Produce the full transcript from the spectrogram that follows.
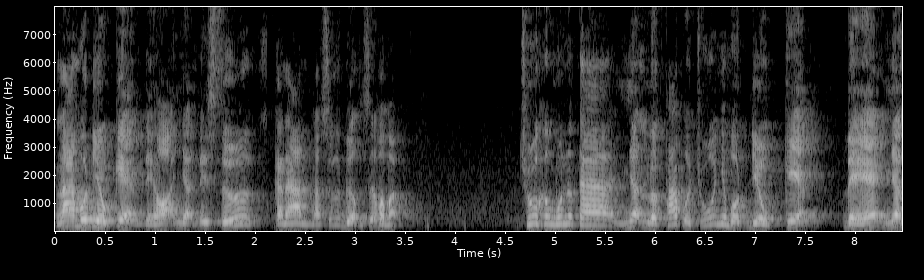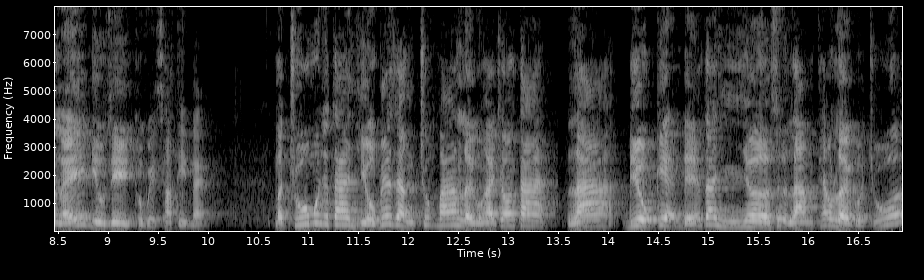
là một điều kiện để họ nhận đi xứ Canaan là xứ đượm sữa và mật. Chúa không muốn chúng ta nhận luật pháp của Chúa như một điều kiện để nhận lấy điều gì thuộc về xác thịt này. Mà Chúa muốn chúng ta hiểu biết rằng Chúa ban lời của Ngài cho chúng ta là điều kiện để chúng ta nhờ sự làm theo lời của Chúa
